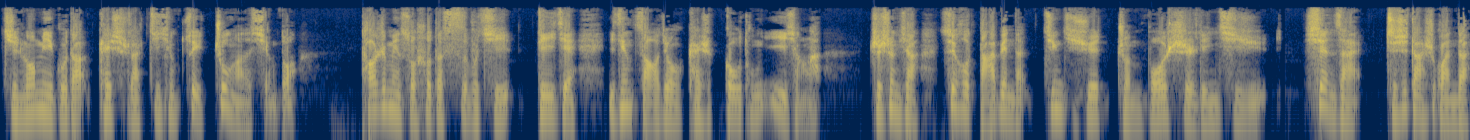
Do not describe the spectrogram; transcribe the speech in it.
紧锣密鼓的开始了进行最重要的行动。陶志明所说的四步棋，第一件已经早就开始沟通意向了，只剩下最后答辩的经济学准博士林奇宇，现在只是大使馆的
